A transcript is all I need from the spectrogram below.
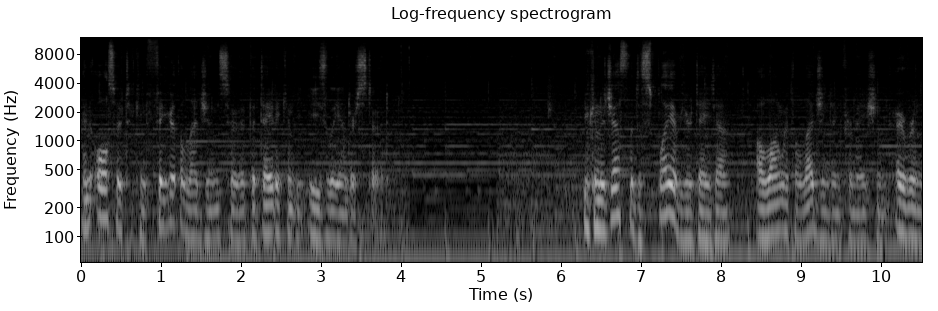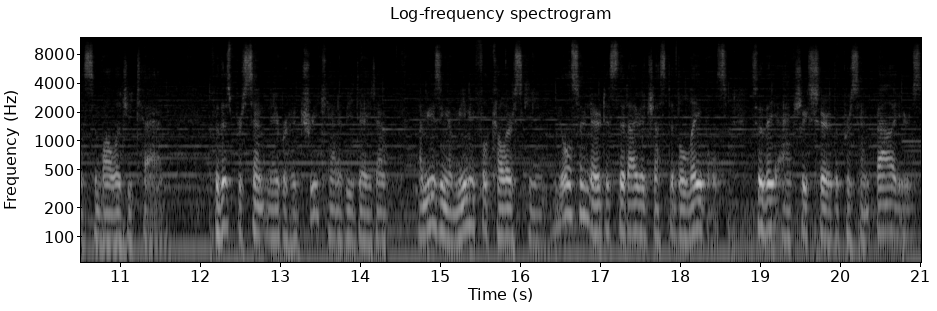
and also to configure the legend so that the data can be easily understood. You can adjust the display of your data along with the legend information over in the Symbology tab. For this percent neighborhood tree canopy data, I'm using a meaningful color scheme. You'll also notice that I've adjusted the labels so they actually show the percent values.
